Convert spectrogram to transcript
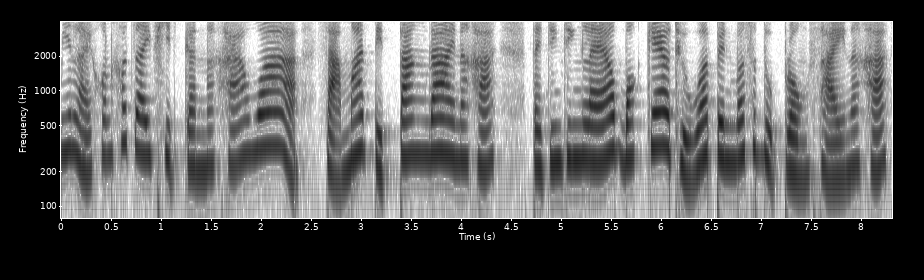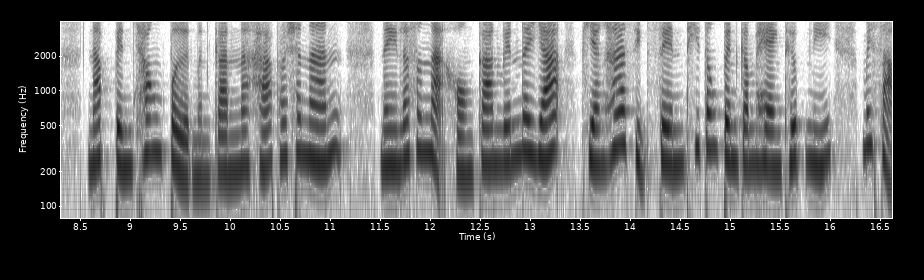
มีหลายคนเข้าใจผิดกันนะคะว่าสามารถติดตั้งได้นะคะ แต่จริงๆ แล้วบล็อกแก้วถือว่าเป็นวัสดุโปร่งใสนะคะ นับเป็นช่องเปิดเหมือนกันนะคะ เพราะฉะนั้นในลักษณะของการเว้นระยะเพียง 50 เซนที่ต้องเป็นกำแพงทึบนี้ ไม่สา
